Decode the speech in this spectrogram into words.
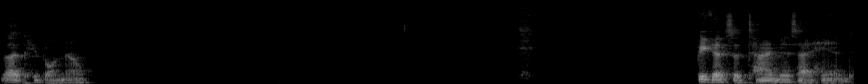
Let people know. Because the time is at hand.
